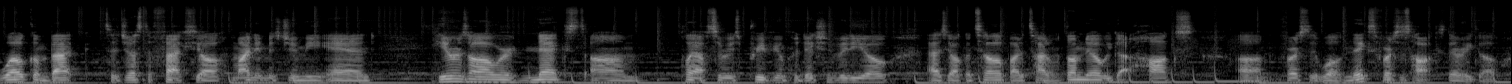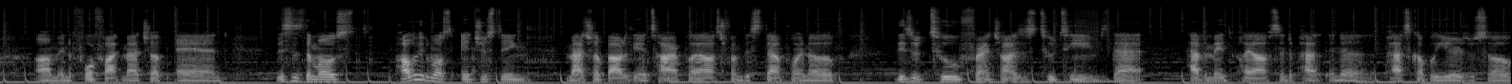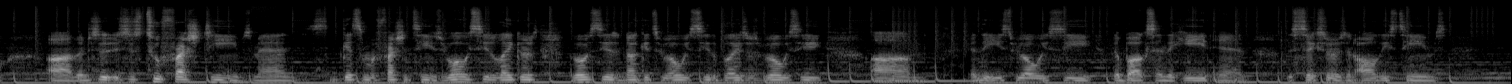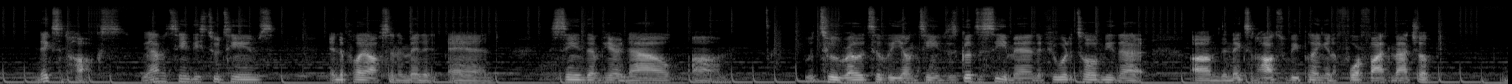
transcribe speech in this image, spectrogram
Welcome back to Just the Fax, y'all. My name is Jimmy, and here is our next um, playoff series preview and prediction video. As y'all can tell by the title and thumbnail, we got Hawks um, versus, well, Knicks versus Hawks. There we go. Um, in the 4-5 matchup, and this is the most, probably the most interesting matchup out of the entire playoffs from the standpoint of these are two franchises, two teams that haven't made the playoffs in the past in the past couple years or so. Um, and it's just, it's just, two fresh teams, man. get some refreshing teams. We always see the Lakers, we always see the Nuggets, we always see the Blazers, we always see um, in the East, we always see the Bucks and the Heat and the Sixers and all these teams. Knicks and Hawks. We haven't seen these two teams in the playoffs in a minute, and seeing them here now. Um, two relatively young teams. It's good to see, man. If you would have told me that um, the Knicks and Hawks would be playing in a 4-5 matchup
